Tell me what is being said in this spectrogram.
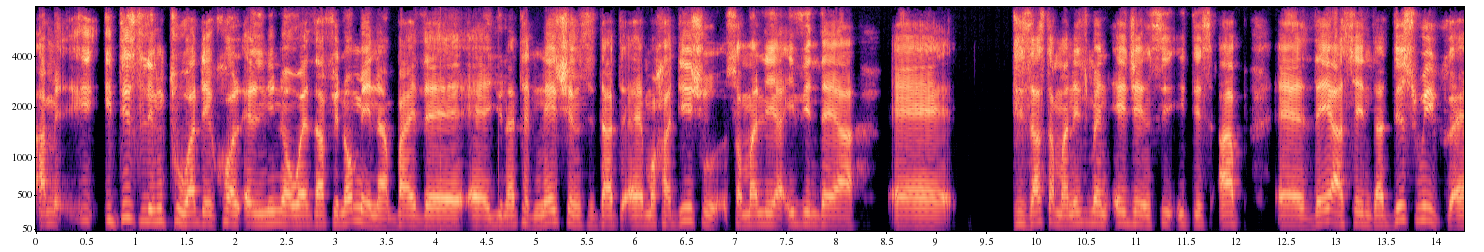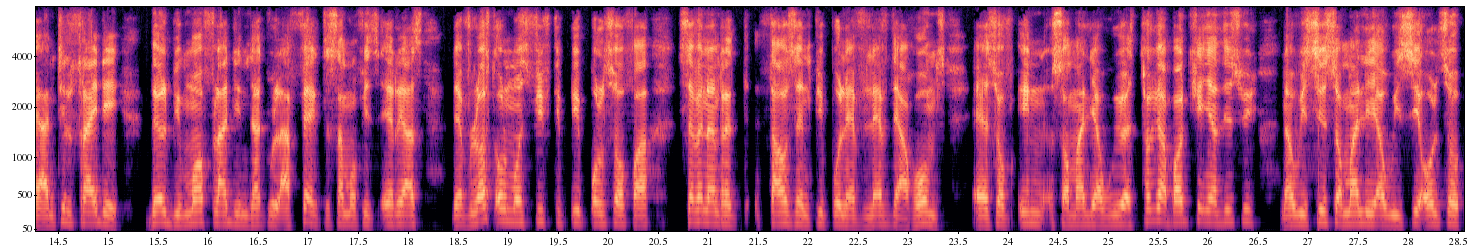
I mean, it is linked to what they call El Nino weather phenomena by the uh, United Nations that uh, Mogadishu, Somalia, even their uh, disaster management agency it is up uh, they are saying that this week uh, until friday there'll be more flooding that will affect some of its areas they've lost almost 50 people so far. 700000 people have left their homes uh, so in somalia. We were talking about kenya this week. Now we see somalia. We see also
